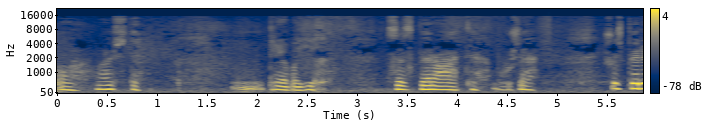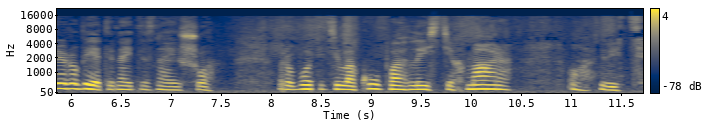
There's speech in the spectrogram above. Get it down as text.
О, бачите, треба їх зазбирати, бо вже щось переробити, навіть не знаю що. Роботи ціла купа, листя хмара. О, дивіться,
